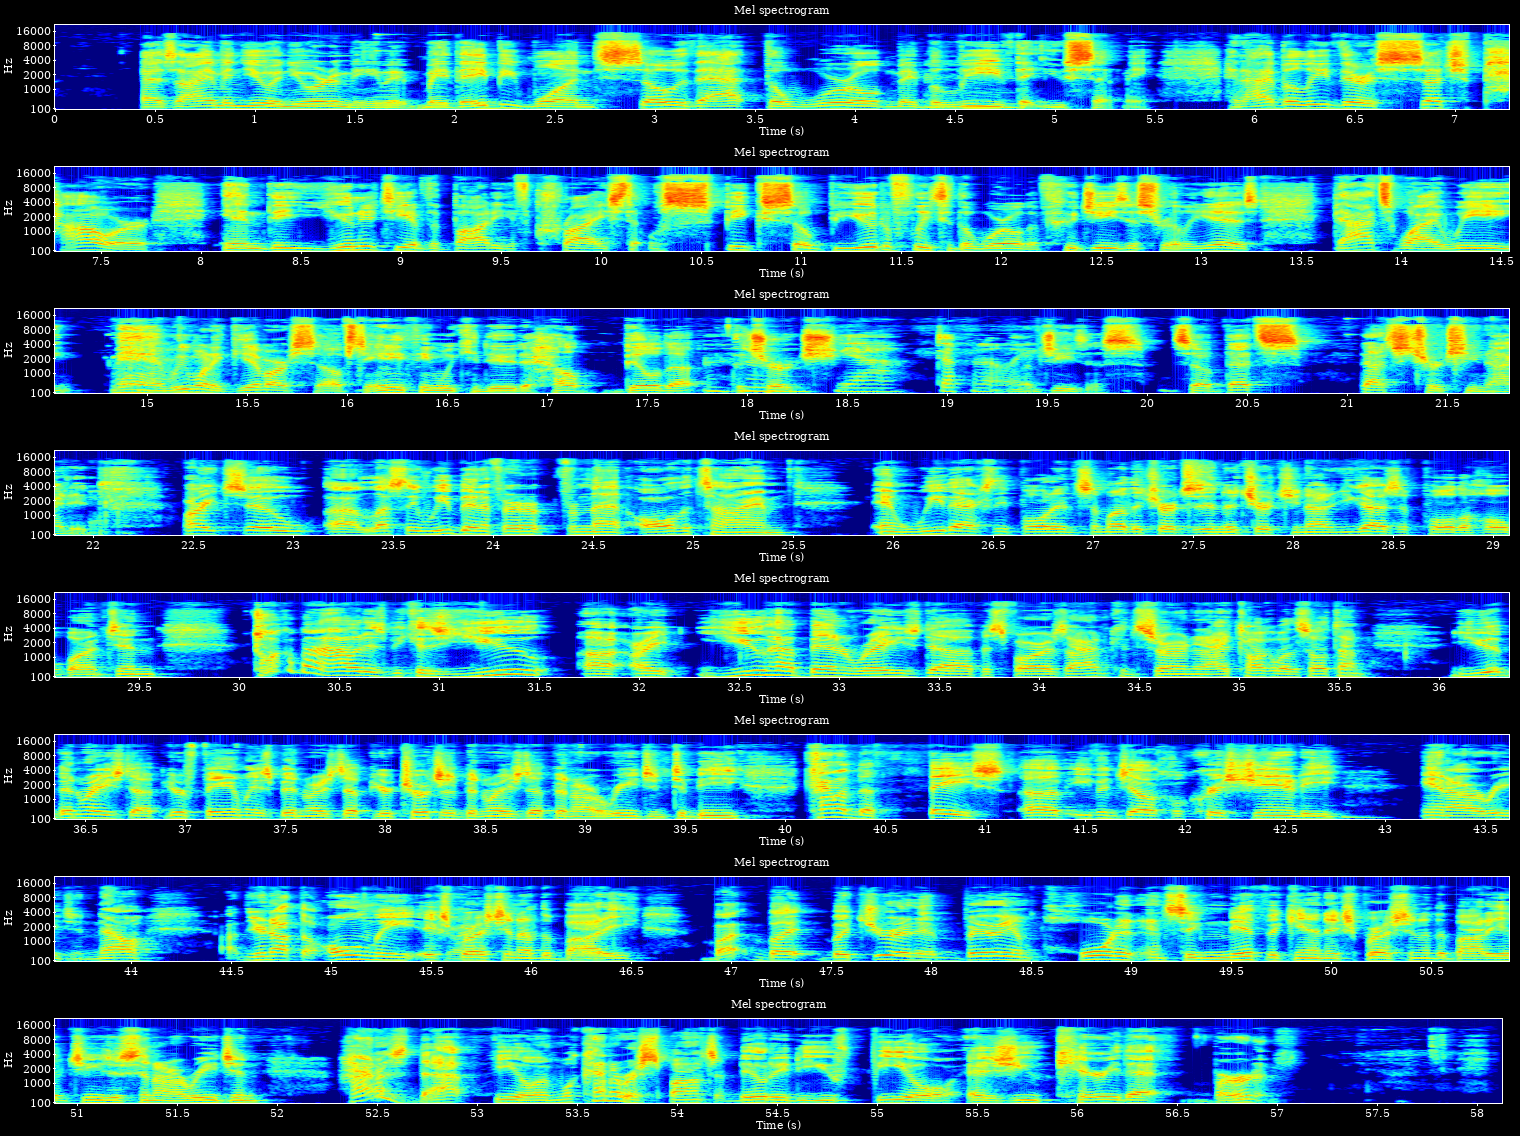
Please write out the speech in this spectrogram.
as I am in you and you are in me, may, may, they be one so that the world may believe mm-hmm. that you sent me. And I believe there is such power in the unity of the body of Christ that will speak so beautifully to the world of who Jesus really is. That's why we, man, we want to give ourselves to anything we can do to help build up mm-hmm. the church. Yeah, definitely. Of Jesus. So that's, that's Church United. Yeah. All right. So, uh, Leslie, we benefit from that all the time. And we've actually pulled in some other churches into Church United. You guys have pulled a whole bunch in. Talk about how it is because you, uh, all right, you have been raised up as far as I'm concerned, and I talk about this all the time. You have been raised up, your family has been raised up, your church has been raised up in our region to be kind of the face of evangelical Christianity in our region. Now, you're not the only expression right. of the body, right. but but but you're a very important and significant expression of the body of Jesus in our region. How does that feel, and what kind of responsibility do you feel as you carry that burden?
